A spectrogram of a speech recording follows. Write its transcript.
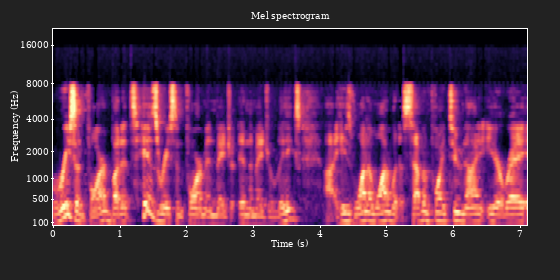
recent form, but it's his recent form in major in the major leagues. Uh, he's one and one with a 7.29 ERA,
